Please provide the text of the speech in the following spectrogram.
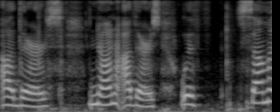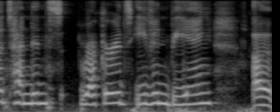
others, none others, with some attendance records even being uh,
